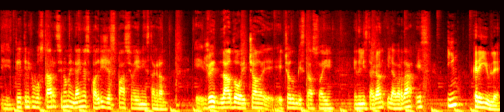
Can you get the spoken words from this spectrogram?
eh, tienen que buscar, si no me engaño, Escuadrilla Espacio ahí en Instagram. Eh, yo he dado, he echado, echado un vistazo ahí en el Instagram y la verdad es increíble.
